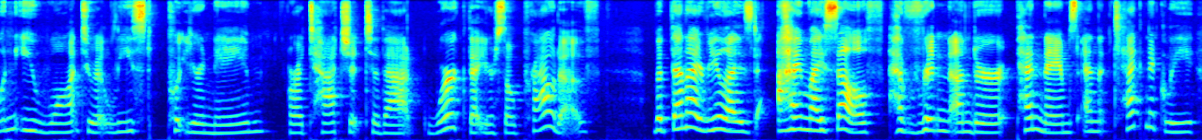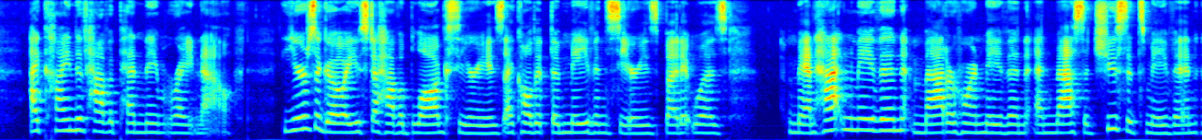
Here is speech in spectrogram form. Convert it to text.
Wouldn't you want to at least put your name or attach it to that work that you're so proud of? But then I realized I myself have written under pen names, and technically, I kind of have a pen name right now. Years ago, I used to have a blog series. I called it the Maven series, but it was Manhattan Maven, Matterhorn Maven, and Massachusetts Maven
